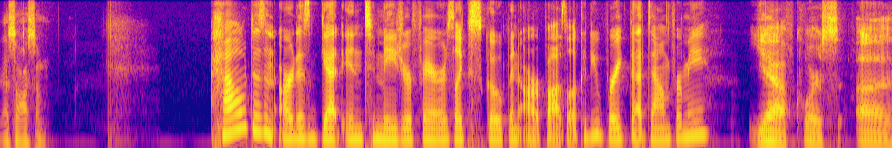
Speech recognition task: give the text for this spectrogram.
that's awesome. How does an artist get into major fairs like Scope and Art Basel? Could you break that down for me? Yeah, of course. Uh,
